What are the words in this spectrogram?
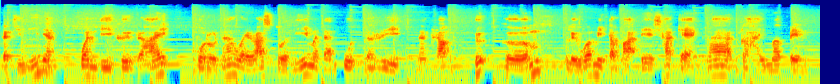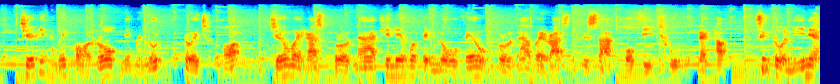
แต่ทีนี้เนี่ยวันดีคืนร้ายโคโรนาไวรัสตัวนี้มันดันอุตรินะครับฮึกเหิม หรือว่ามีตบะเดชะแก่กล้ากลายมาเป็น เชื้อที่ทำให้ก่อโรคในมนุษย์ โดยเฉพาะเชื้อไวรัสโคโรนาที่เรียกว่าเป็น novel coronavirus หรือ SARS-CoV-2 นะครับซึ่งตัวนี้เนี่ย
